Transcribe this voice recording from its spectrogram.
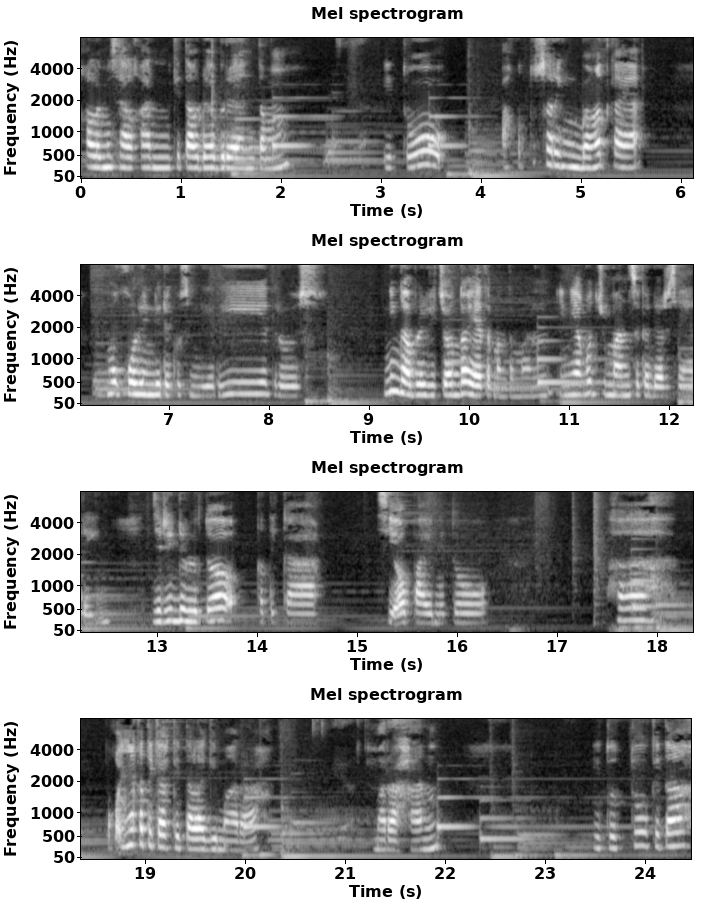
kalau misalkan kita udah berantem itu aku tuh sering banget kayak mukulin diriku sendiri terus ini nggak boleh dicontoh ya teman-teman. Ini aku cuman sekedar sharing. Jadi dulu tuh ketika si opain itu uh, pokoknya ketika kita lagi marah marahan itu tuh kita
